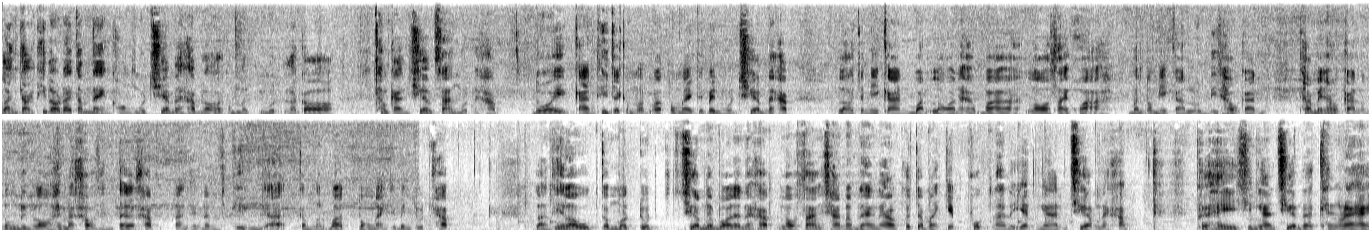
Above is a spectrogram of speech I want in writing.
หลังจากที่เราได้ตำแหน่งของหมุดเชื่อมนะครับ เราก็กำหนดหมุดแล้วก็ทำการเชื่อมสร้างหมุดนะครับ โดยการที่จะกำหนดว่าตรงไหนจะเป็นหมุดเชื่อมนะครับ เราจะมีการวัดล้อนะครับว่าล้อซ้ายขวามันต้องมีการลุ้นที่เท่ากัน ถ้าไม่เท่ากันเราต้องดึงล้อให้มาเข้าเซนเตอร์ครับหลังจากนั้นจึงจะกำหนดว่าตรงไหนจะเป็นจุดครับ หลังที่เรากำหนดจุดเชื่อมเรียบร้อยแล้วนะครับ เราสร้างฉากน้ำแรงแล้ว ก็จะมาเก็บพวกรายละเอียดงานเชื่อมนะครับ เพื่อให้ชิ้นงานเชื่อมนะแข็งแรง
